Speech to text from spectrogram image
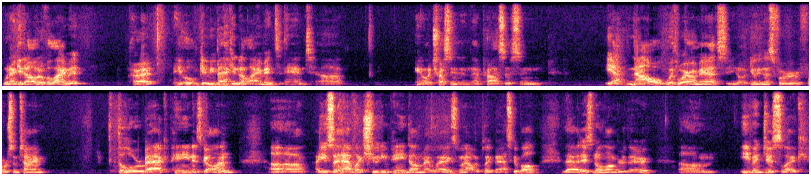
when I get out of alignment, all right, he'll get me back in alignment and, uh, you know, trusting in that process and yeah, now with where I'm at, you know, doing this for for some time, the lower back pain is gone. Uh, I used to have like shooting pain down my legs when I would play basketball. That is no longer there. Um, even just like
